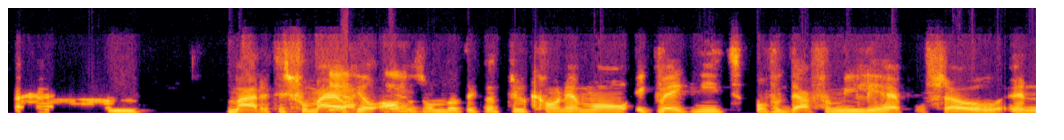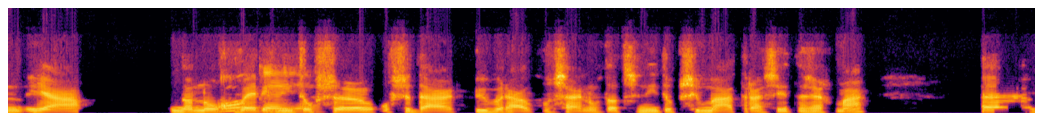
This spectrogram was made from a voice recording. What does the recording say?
Ehm, maar het is voor mij Ja, ook heel ja. anders, omdat ik natuurlijk gewoon helemaal, ik weet niet of ik daar familie heb of zo. En ja, dan nog weet ik niet ja. of, ze, of ze daar überhaupt nog zijn of dat ze niet op Sumatra zitten, zeg maar. Ehm,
